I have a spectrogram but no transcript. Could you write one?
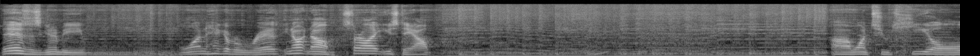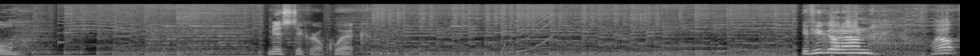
This is to be one heck of a risk. You know what? No. Starlight, you stay out. I want to heal Mystic real quick. If you go down, well,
